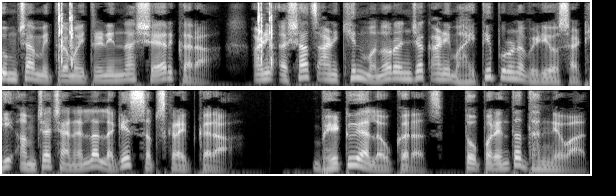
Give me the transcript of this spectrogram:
तुमच्या मित्रमैत्रिणींना शेअर करा आणि अशाच आणखीन मनोरंजक आणि माहितीपूर्ण व्हिडिओसाठी आमच्या चॅनलला लगेच सबस्क्राईब करा. भेटूया लवकरच. तोपर्यंत धन्यवाद.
